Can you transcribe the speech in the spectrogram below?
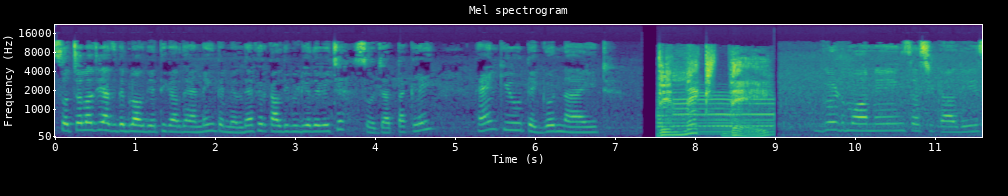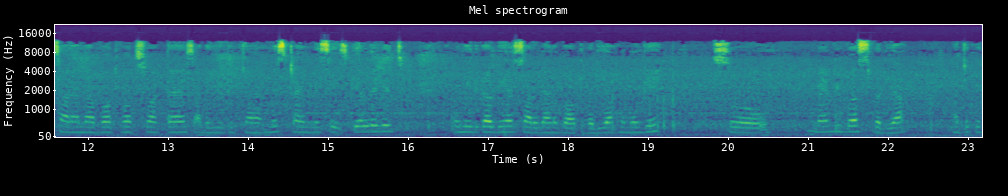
ਸੋ ਚਲੋ ਜੀ, ਅੱਜ ਦੇ ਬਲੌਗ ਦੀ ਇੱਥੇ ਕਰਦੇ ਹਾਂ ਐਂਡਿੰਗ ਤੇ ਮਿਲਦੇ ਹਾਂ ਫਿਰ ਕੱਲ ਦੀ ਵੀਡੀਓ ਦੇ ਵਿੱਚ। ਸੋ ਜਦ ਤੱਕ ਲਈ ਥੈਂਕ ਯੂ ਤੇ ਗੁੱਡ ਨਾਈਟ ਮਾਰਨਿੰਗ ਸਤਿ ਸ਼੍ਰੀ ਅਕਾਲ ਜੀ। ਸਾਰਿਆਂ ਦਾ ਬਹੁਤ-ਬਹੁਤ ਸਵਾਗਤ ਹੈ ਸਾਡੇ YouTube channel miss time Mrs Gill ਦੇ ਵਿੱਚ। ਉਮੀਦ ਕਰਦੀ ਹਾਂ ਸਾਰੇ ਜਾਣੇ ਬਹੁਤ ਵਧੀਆ ਹੋਵੋਗੇ। ਸੋ ਮੈਂ ਵੀ ਬਸ ਵਧੀਆ। ਅੱਜ ਕੁਝ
